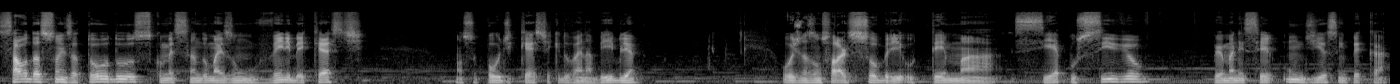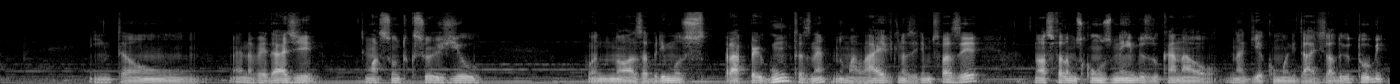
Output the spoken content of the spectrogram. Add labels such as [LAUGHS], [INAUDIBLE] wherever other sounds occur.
Saudações a todos, começando mais um VNBcast, nosso podcast aqui do Vai na Bíblia. Hoje nós vamos falar sobre o tema se é possível permanecer um dia sem pecar. Então, é, na verdade, um assunto que surgiu quando nós abrimos para perguntas, né, numa live que nós iríamos fazer. Nós falamos com os membros do canal na guia comunidade lá do YouTube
